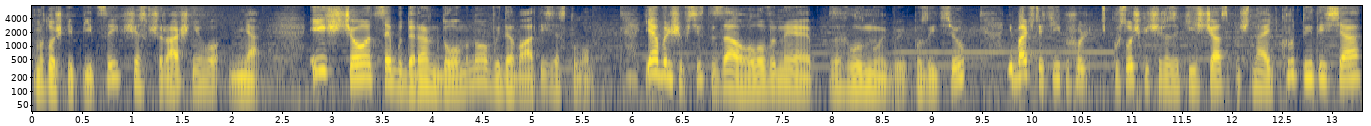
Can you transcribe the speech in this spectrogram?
шматочки піци ще з вчорашнього дня. І що це буде рандомно видаватись за столом. Я вирішив сісти за головне, за головну якби, позицію. І бачите, ті кусочки через якийсь час починають крутитися.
